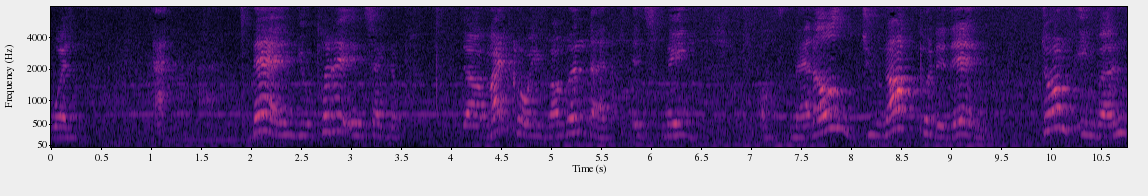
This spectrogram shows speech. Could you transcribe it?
When then you put it inside the the microwave oven that it's made of metal. Do not put it in. Don't even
